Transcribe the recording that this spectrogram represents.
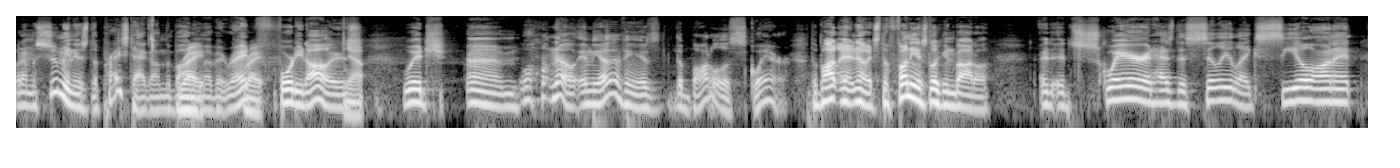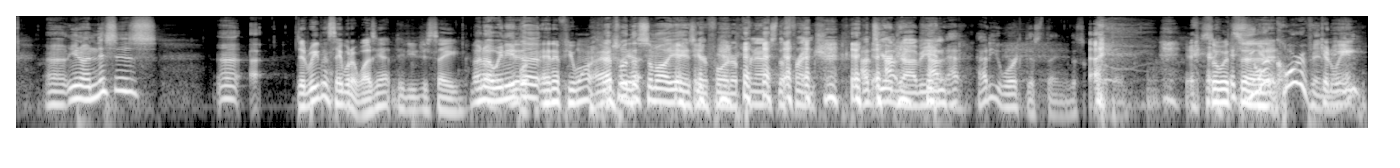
what I'm assuming is the price tag on the bottom Right, of it, right? right. $40. Yeah. Which, um, Well, no, and the other thing is the bottle is square. the bottle, no, it's the funniest looking bottle. It, it's square. It has this silly, like, seal on it. Uh, you know, and this is, Did we even say what it was yet? Did you just say? oh no, we need the, and if you want, that's what the sommelier is here for, to pronounce the French. That's your job, How, Ian. how, how do you work this thing? This kind thing? so it's, It's your uh, Coravin, Can we? man.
